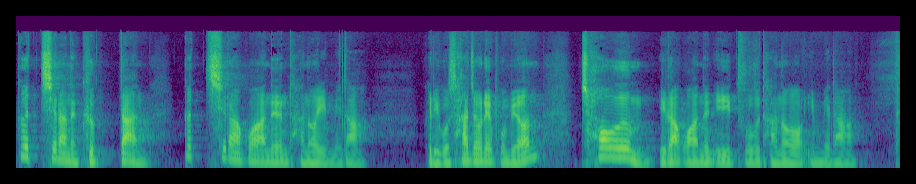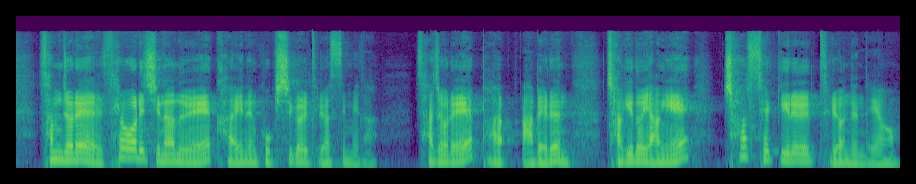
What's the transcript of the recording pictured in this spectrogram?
끝이라는 극단, 끝이라고 하는 단어입니다. 그리고 사절에 보면 처음이라고 하는 이 두 단어입니다. 3절에 세월이 지난 후에 가인은 곡식을 드렸습니다. 4절에 아벨은 자기도 양의 첫 새끼를 드렸는데요.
